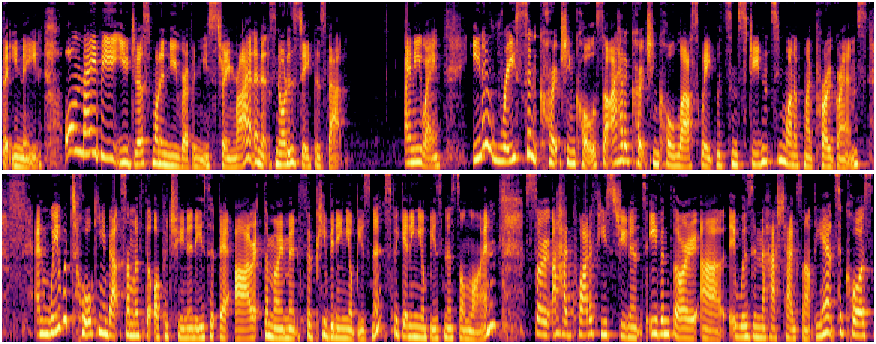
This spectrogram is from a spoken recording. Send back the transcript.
that you need. Or maybe you just want a new revenue stream, right? And it's not as deep as that. Anyway, in a recent coaching call, so I had a coaching call last week with some students in one of my programs, and we were talking about some of the opportunities that there are at the moment for pivoting your business, for getting your business online. So I had quite a few students, even though uh, it was in the hashtags aren't the answer course.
